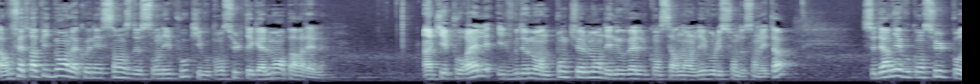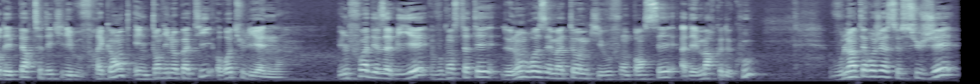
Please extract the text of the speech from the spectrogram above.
Alors vous faites rapidement la connaissance de son époux qui vous consulte également en parallèle. Inquiet pour elle, il vous demande ponctuellement des nouvelles concernant l'évolution de son état. Ce dernier vous consulte pour des pertes d'équilibre fréquentes et une tendinopathie rotulienne. Une fois déshabillé, vous constatez de nombreux hématomes qui vous font penser à des marques de coups. Vous l'interrogez à ce sujet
